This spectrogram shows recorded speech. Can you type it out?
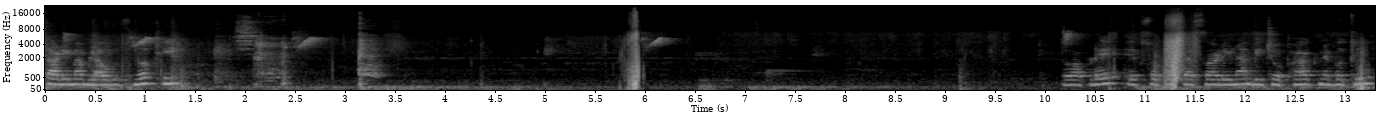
સાડીમાં બ્લાઉઝ નથી. તો આપણે એકસો પચાસ વાળીના બીજો ભાગ ને બધું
